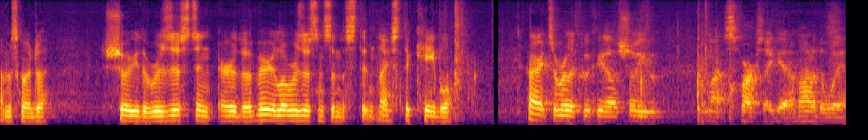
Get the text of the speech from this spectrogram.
I'm just going to show you the resistant or the very low resistance and the nice thick cable. All right, so really quickly, I'll show you the amount of sparks I get. I'm out of the way.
